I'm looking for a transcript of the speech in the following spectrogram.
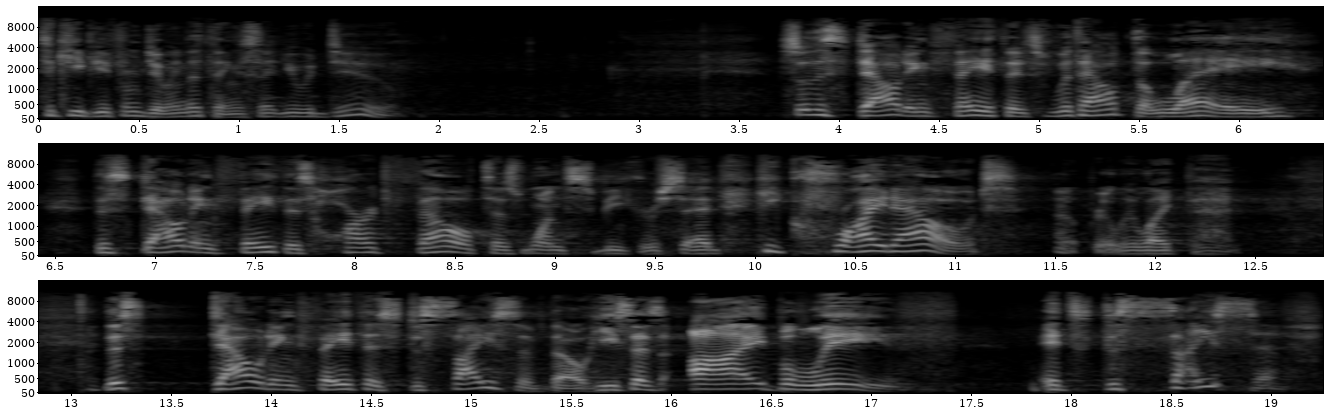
to keep you from doing the things that you would do. So this doubting faith is without delay. This doubting faith is heartfelt, as one speaker said. He cried out. I really like that. This doubting faith is decisive though. He says, I believe. It's decisive.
